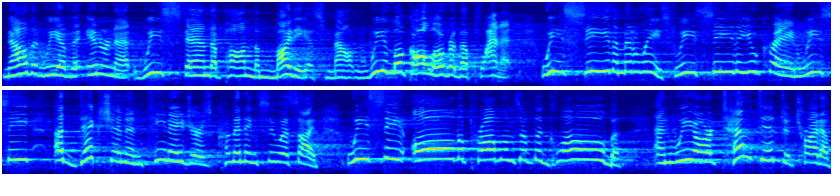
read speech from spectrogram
Now that we have the internet, we stand upon the mightiest mountain. We look all over the planet. We see the Middle East. We see the Ukraine. We see addiction and teenagers committing suicide. We see all the problems of the globe. And we are tempted to try to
